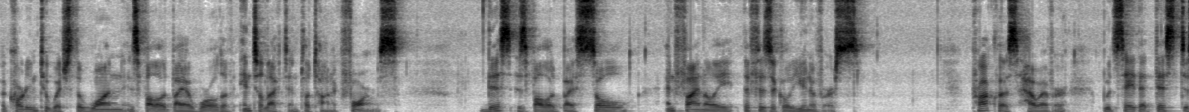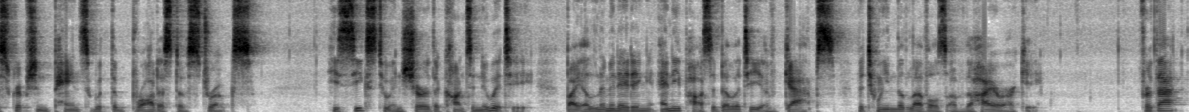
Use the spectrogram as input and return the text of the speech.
according to which the one is followed by a world of intellect and Platonic forms. This is followed by soul, and finally, the physical universe. Proclus, however, would say that this description paints with the broadest of strokes. He seeks to ensure the continuity by eliminating any possibility of gaps between the levels of the hierarchy. For that,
